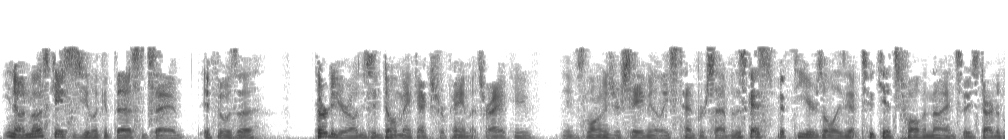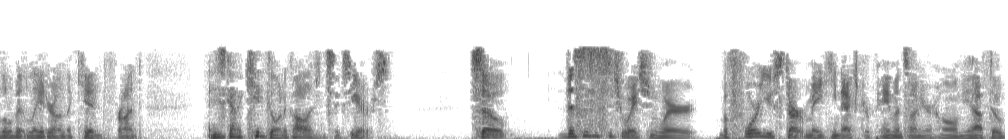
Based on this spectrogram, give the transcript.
you know, in most cases, you look at this and say, if it was a 30 year old, you say, don't make extra payments, right? You, as long as you're saving at least 10%. But this guy's 50 years old. He's got two kids, 12 and 9, so he started a little bit later on the kid front. And he's got a kid going to college in six years. So this is a situation where before you start making extra payments on your home, you have to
